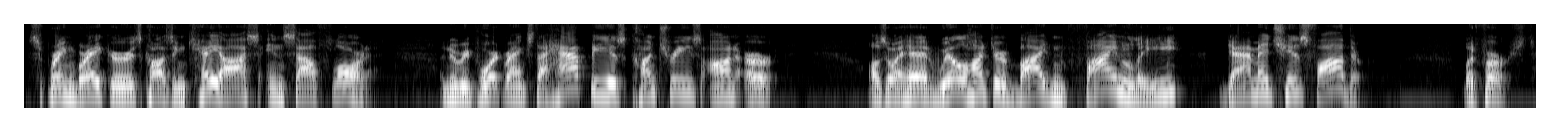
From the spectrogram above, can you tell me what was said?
Spring breakers causing chaos in South Florida. A new report ranks the happiest countries on earth. Also ahead, will Hunter Biden finally damage his father? But first,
